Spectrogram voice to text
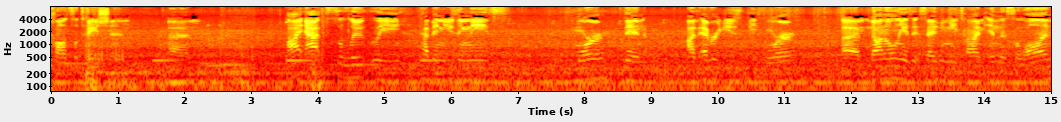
consultation. Um, absolutely have been using these more than I've ever used before. Um, not only is it saving me time in the salon,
